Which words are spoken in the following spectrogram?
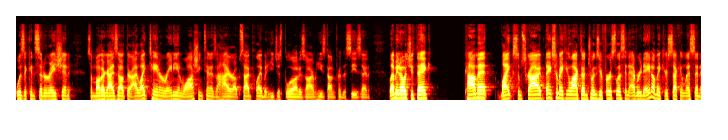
was a consideration some other guys out there. I like Tanner Rainey in Washington as a higher upside play, but he just blew out his arm. He's done for the season. Let me know what you think. comment, like, subscribe. Thanks for making Locked On Twins your first listen every day. And I'll make your second listen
